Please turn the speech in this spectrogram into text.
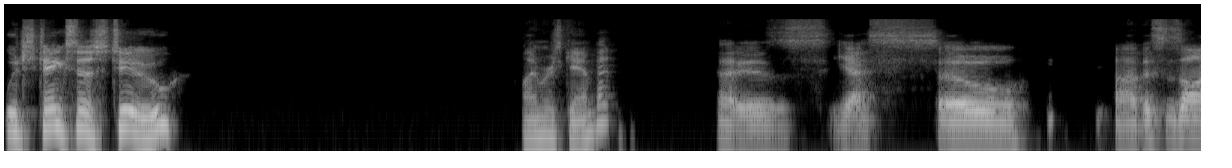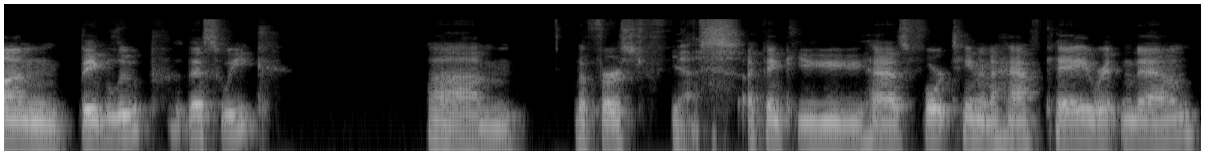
Which takes us to Climber's Gambit. That is yes. So uh, this is on Big Loop this week. Um, the first, Yes. I think he has 14 and a half K written down.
